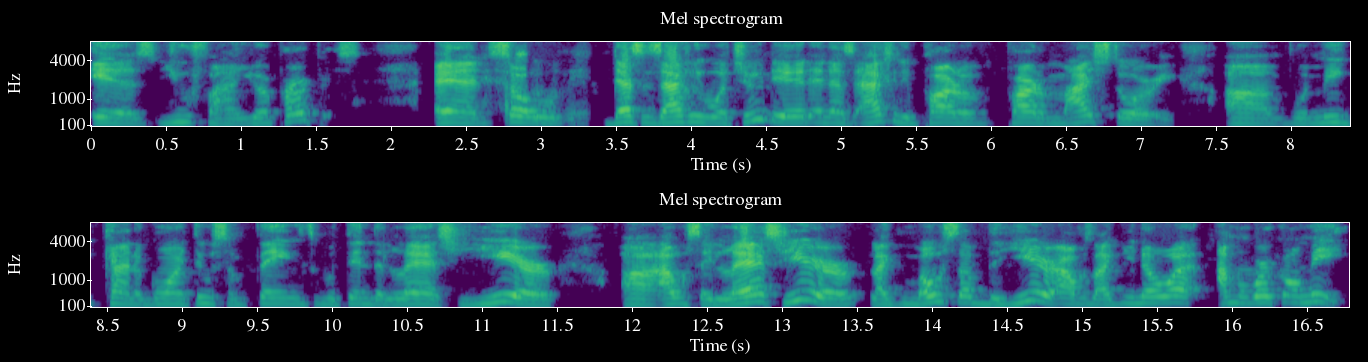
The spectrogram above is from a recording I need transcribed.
is you find your purpose. And so Absolutely. that's exactly what you did. And that's actually part of part of my story. Um, with me kind of going through some things within the last year. Uh, I would say last year, like most of the year, I was like, you know what, I'm gonna work on me.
